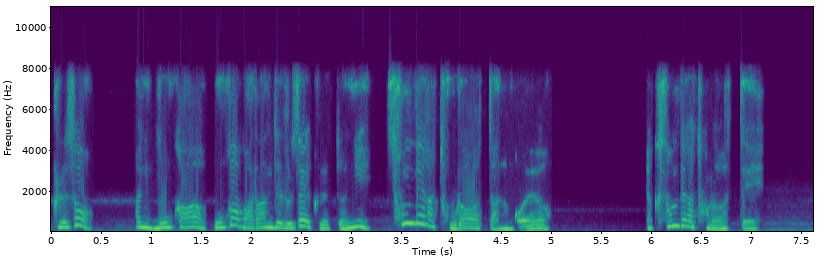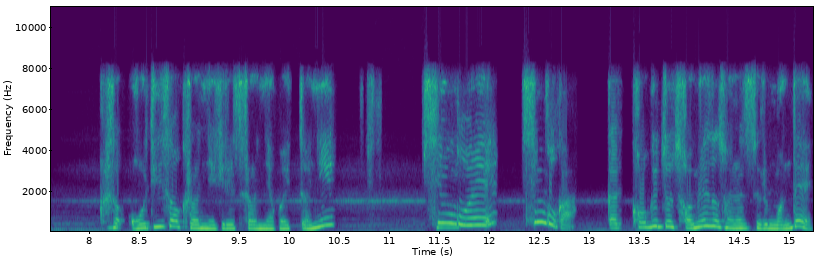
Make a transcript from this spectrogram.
그래서 아니 뭐가 뭐가 말한 대로 돼? 그랬더니 선배가 돌아왔다는 거예요. 야, 그 선배가 돌아왔대. 그래서 어디서 그런 얘기를 들었냐고 했더니 친구의 친구가 그러니까 거기도 전에서 전에서 들은 건데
